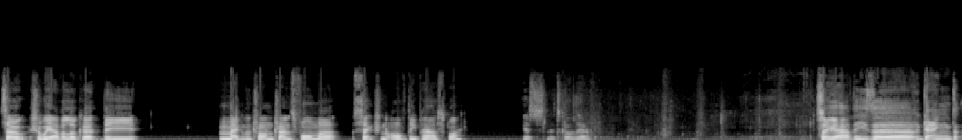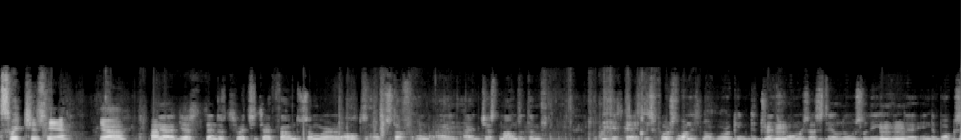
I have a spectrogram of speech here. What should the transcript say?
So should we have a look at the magnetron transformer section of the power supply? yes let's go there So you have these uh, ganged switches here, yeah? And yeah, just standard switches I found somewhere old old stuff, and I I just mounted them. In this case, this first one is not working. The transformers are still loosely in Mhm. the in the box,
